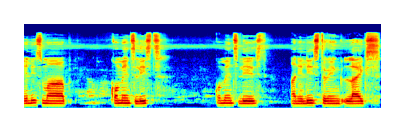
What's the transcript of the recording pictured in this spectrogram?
a list map comment list comment list and a list string likes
